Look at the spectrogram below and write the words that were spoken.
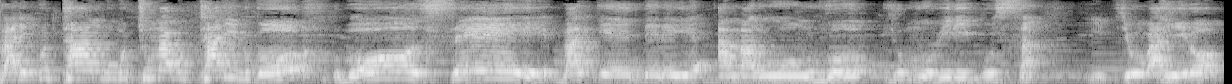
bari gutanga ubutumwa butari bwo. Bose bagendereye amaronko y'umubiri gusa. Ibyubahiro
